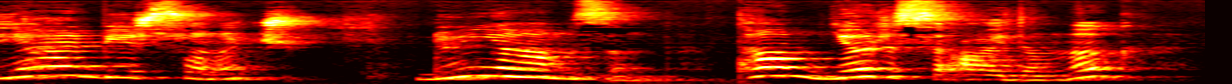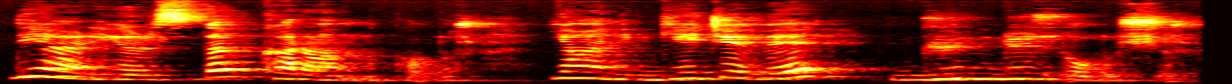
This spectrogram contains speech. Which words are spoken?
Diğer bir sonuç dünyamızın tam yarısı aydınlık, diğer yarısı da karanlık olur. Yani gece ve gündüz oluşur.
